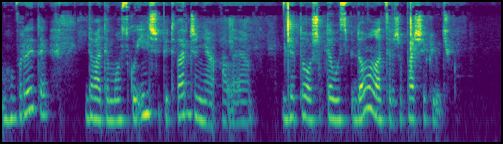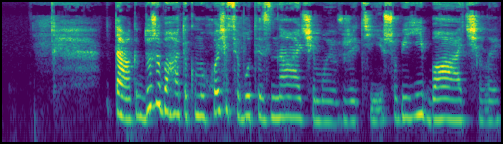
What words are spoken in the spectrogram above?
говорити, давати мозку інші підтвердження, але для того, щоб ти усвідомила, це вже перший ключик. Так, дуже багато кому хочеться бути значимою в житті, щоб її бачили,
